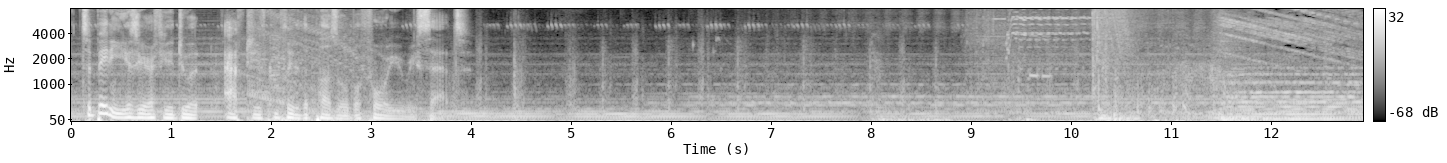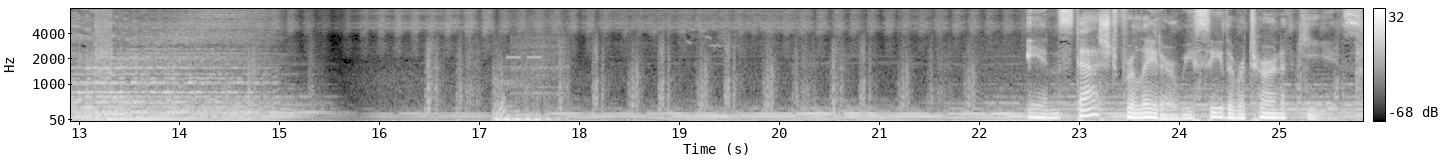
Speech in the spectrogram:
It's a bit easier if you do it after you've completed the puzzle before you reset. In Stashed for Later, we see the return of keys.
